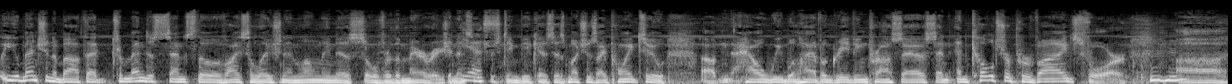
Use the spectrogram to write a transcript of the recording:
You mentioned about that tremendous sense, though, of isolation and loneliness over the marriage. And it's yes. interesting because, as much as I point to um, how we will have a grieving process, and, and culture provides for mm-hmm. uh,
